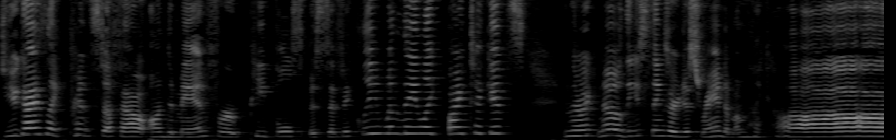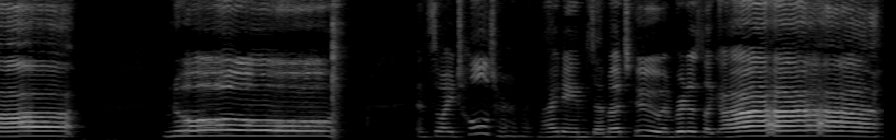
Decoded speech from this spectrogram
do you guys like print stuff out on demand for people specifically when they like buy tickets? And they're like, no, these things are just random. I'm like, ah, no. And so I told her, I'm like, my name's Emma too. And Britta's like, ah.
